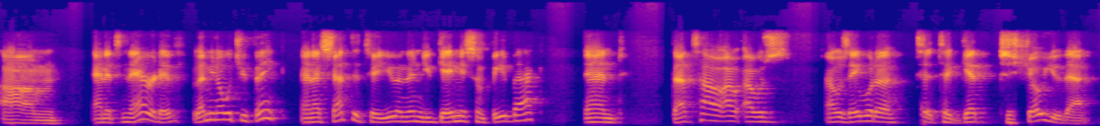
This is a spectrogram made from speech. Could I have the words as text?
Um, and it's narrative. Let me know what you think. And I sent it to you. And then you gave me some feedback. And that's how I, I was I was able to, to to get to show you that.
